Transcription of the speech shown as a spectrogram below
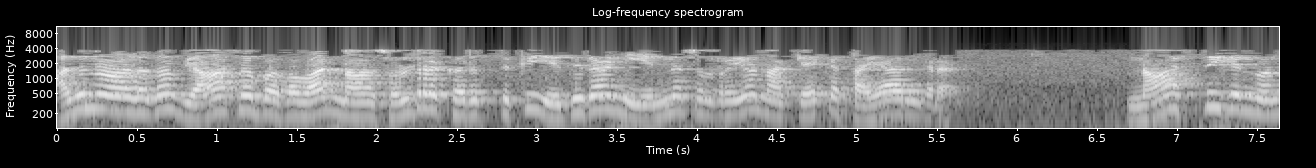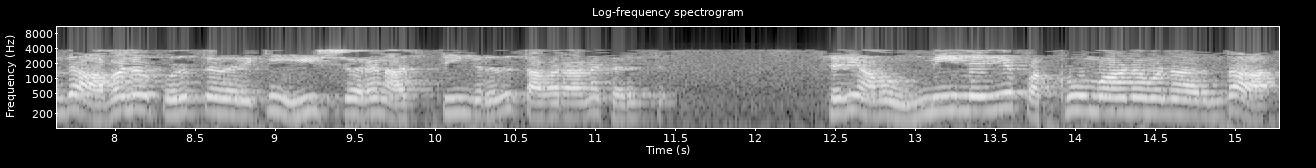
அதனாலதான் வியாச பகவான் நான் சொல்ற கருத்துக்கு எதிரா நீ என்ன சொல்றையோ நான் கேட்க தயாருங்கிற. நாஸ்திகன் வந்து அவனை பொறுத்த வரைக்கும் ஈஸ்வரன் அஸ்திங்கிறது தவறான கருத்து. சரி அவன் உண்மையிலேயே பக்குவமானவனா இருந்தா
